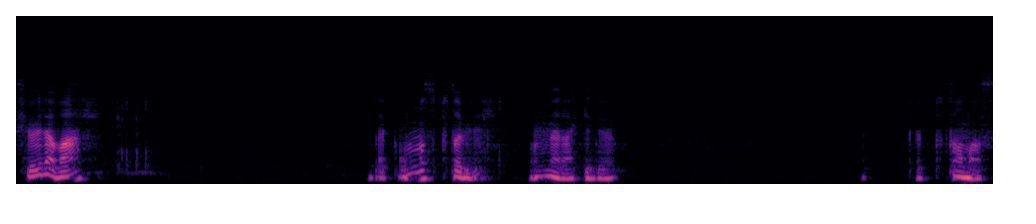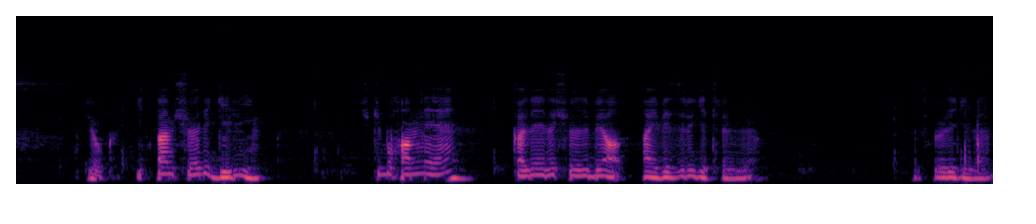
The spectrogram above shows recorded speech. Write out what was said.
Şöyle var. Bak onu nasıl tutabilir? Onu merak ediyorum. Evet, tutamaz. Yok. İlk ben şöyle geleyim. Çünkü bu hamleye kaleyle şöyle bir ay veziri getirebiliyor. Evet böyle gidelim.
